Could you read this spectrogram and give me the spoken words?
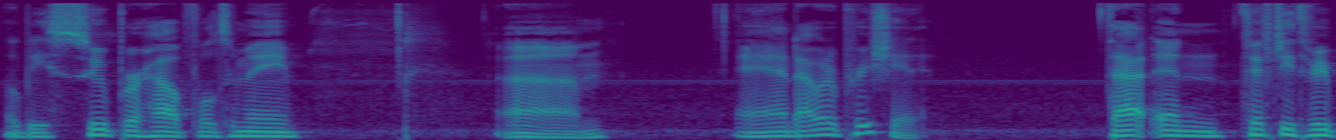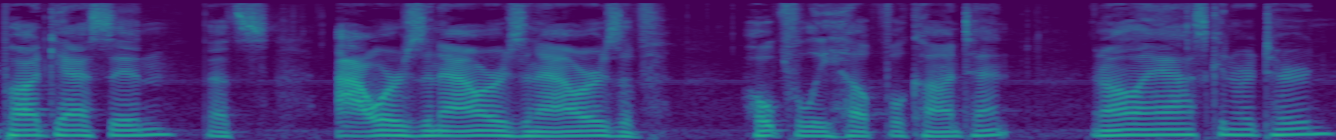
It'll be super helpful to me. Um, and I would appreciate it. That and 53 podcasts in, that's hours and hours and hours of hopefully helpful content. And all I ask in return,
